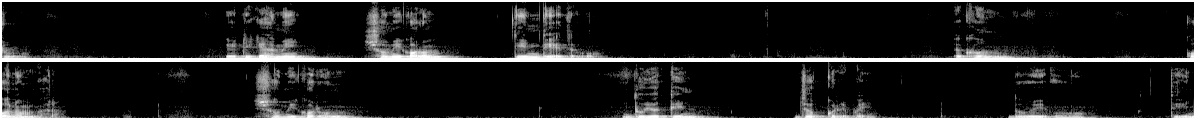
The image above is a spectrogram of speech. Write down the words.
টু এটিকে আমি সমীকরণ তিন দিয়ে দেব। এখন ক নাম্বার? সমীকরণ দুই ও তিন যোগ করে পাই। দুই ও তিন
